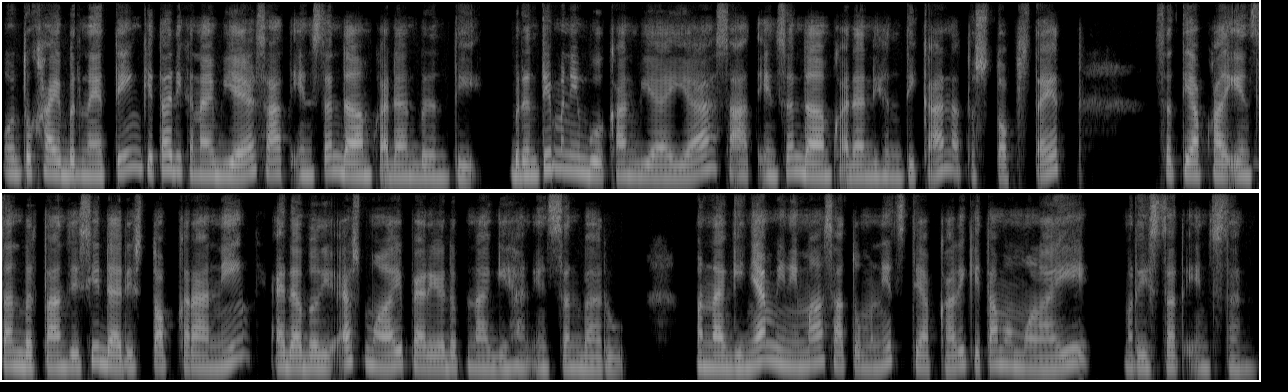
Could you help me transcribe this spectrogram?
Untuk hibernating, kita dikenai biaya saat instant dalam keadaan berhenti. Berhenti menimbulkan biaya saat instant dalam keadaan dihentikan atau stop state. Setiap kali instant bertransisi dari stop ke running, AWS mulai periode penagihan instant baru. Menagihnya minimal satu menit setiap kali kita memulai merestart instant.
